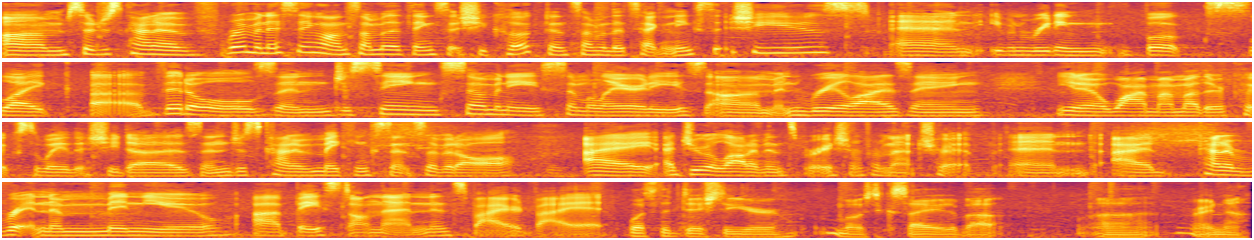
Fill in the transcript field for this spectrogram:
Um, so just kind of reminiscing on some of the things that she cooked and some of the techniques that she used, and even reading books like uh, Vittles and just seeing so many similarities um, and realizing you know why my mother cooks the way that she does and just kind of making sense of it all i, I drew a lot of inspiration from that trip and i'd kind of written a menu uh, based on that and inspired by it What's the dish that you're most excited about uh, right now?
